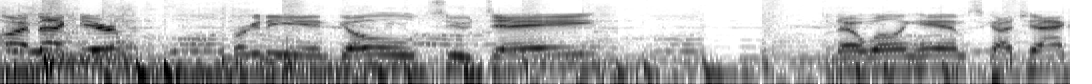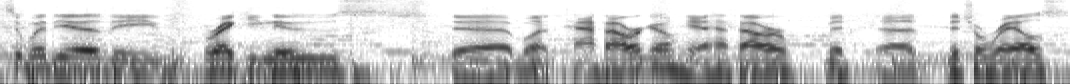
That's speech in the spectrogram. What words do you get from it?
All right, back here. Burgundy and Gold today. Linnell Willingham, Scott Jackson with you. The breaking news, uh, what, half hour ago? Yeah, half hour. Uh, Mitchell Rales.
